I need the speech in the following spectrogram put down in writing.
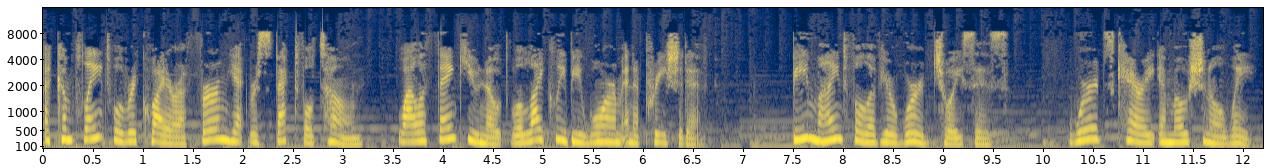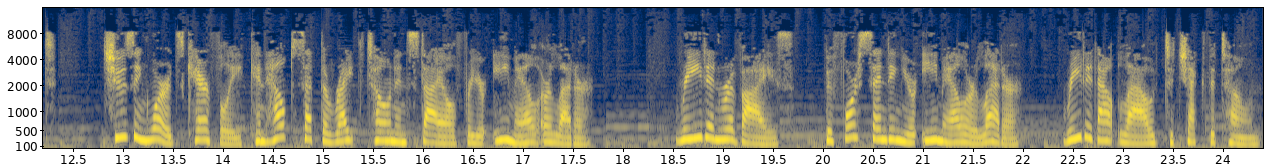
A complaint will require a firm yet respectful tone, while a thank you note will likely be warm and appreciative. Be mindful of your word choices. Words carry emotional weight. Choosing words carefully can help set the right tone and style for your email or letter. Read and revise. Before sending your email or letter, read it out loud to check the tone.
